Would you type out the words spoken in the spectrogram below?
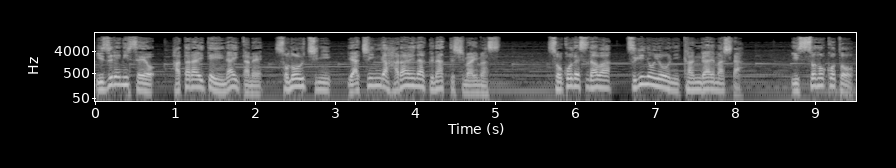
いずれにせよ、働いていないため、そのうちに家賃が払えなくなってしまいます。そこで須田は次のように考えました。いっそのこと、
